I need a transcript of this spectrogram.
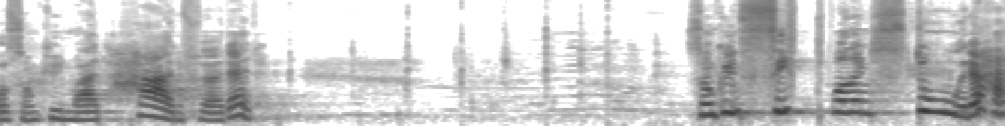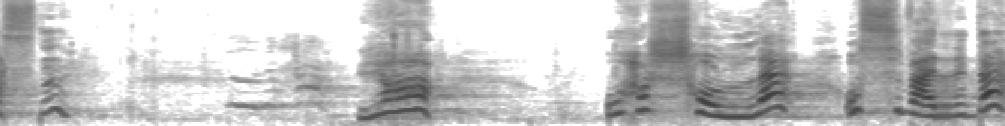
og som kunne være hærfører som kunne sitte på den store hesten. Ja, og ha skjoldet og sverdet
